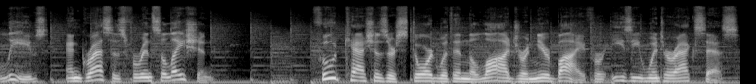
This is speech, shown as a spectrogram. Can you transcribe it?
leaves, and grasses for insulation. Food caches are stored within the lodge or nearby for easy winter access.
